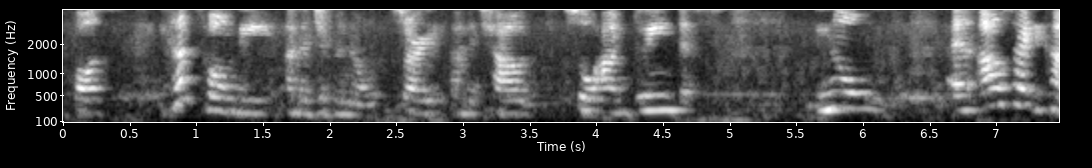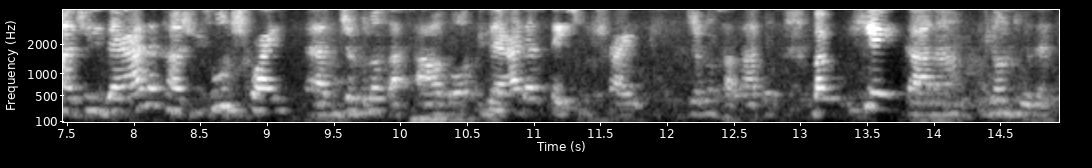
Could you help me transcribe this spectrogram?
Because you can't tell me I'm a juvenile, sorry, I'm a child, so I'm doing this. You know, and outside the country, there are other countries who try um, juveniles as adults. There are other states who try juveniles as adults. But here in Ghana, we don't do that.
